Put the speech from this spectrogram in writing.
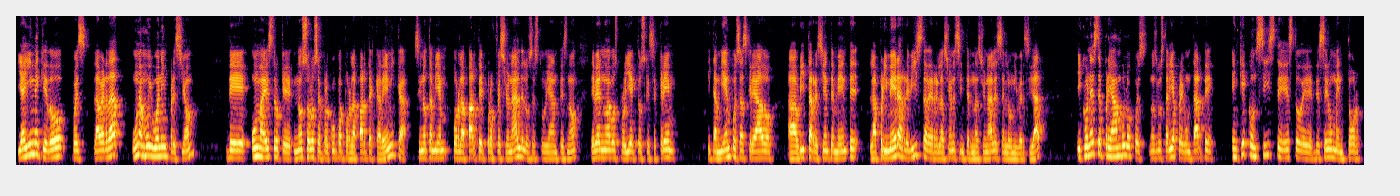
Y ahí me quedó, pues, la verdad, una muy buena impresión de un maestro que no solo se preocupa por la parte académica, sino también por la parte profesional de los estudiantes, ¿no? De ver nuevos proyectos que se creen. Y también pues has creado ahorita recientemente la primera revista de relaciones internacionales en la universidad. Y con este preámbulo, pues nos gustaría preguntarte, ¿en qué consiste esto de, de ser un mentor?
